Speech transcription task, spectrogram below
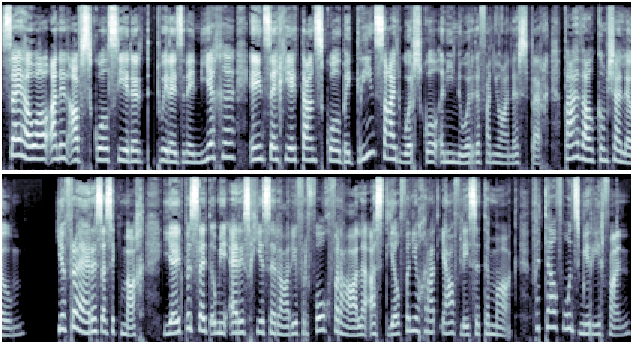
Sy hou al aan en af skool sedert 2009 en sy gee tans skool by Greenside Hoërskool in die noorde van Johannesburg. Baie welkom Shalom. Juffrou Harris, as ek mag, jy het besluit om die RSG se radio vervolgverhale as deel van jou graad 11 lesse te maak. Vertel vir ons meer hiervan.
